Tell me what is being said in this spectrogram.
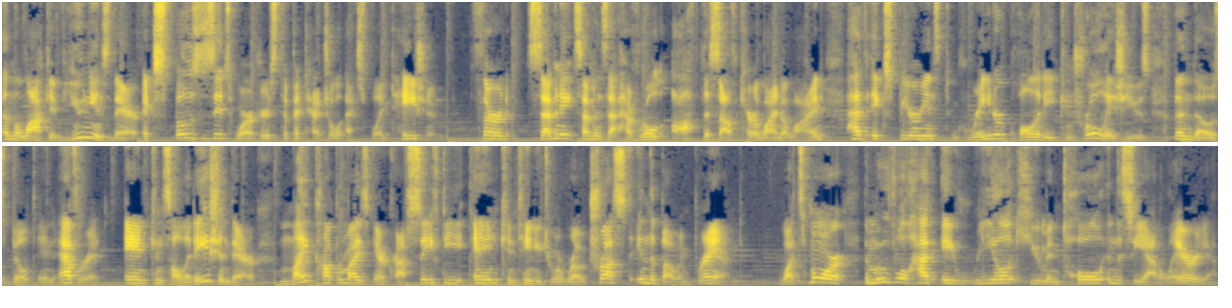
and the lack of unions there exposes its workers to potential exploitation. Third, 787s that have rolled off the South Carolina line have experienced greater quality control issues than those built in Everett, and consolidation there might compromise aircraft safety and continue to erode trust in the Boeing brand. What's more, the move will have a real human toll in the Seattle area.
